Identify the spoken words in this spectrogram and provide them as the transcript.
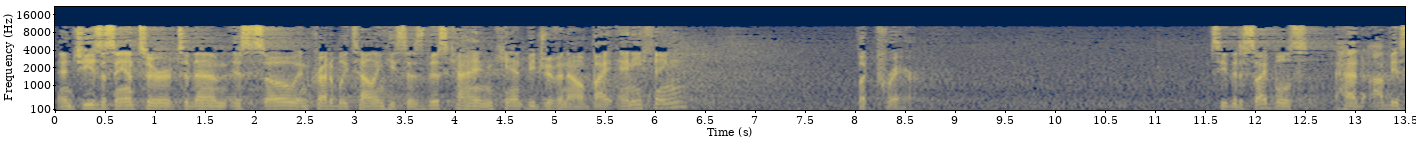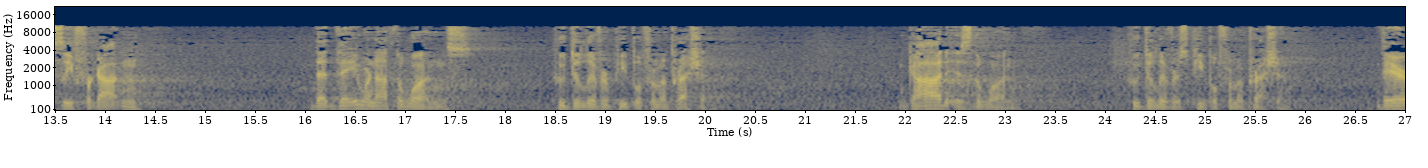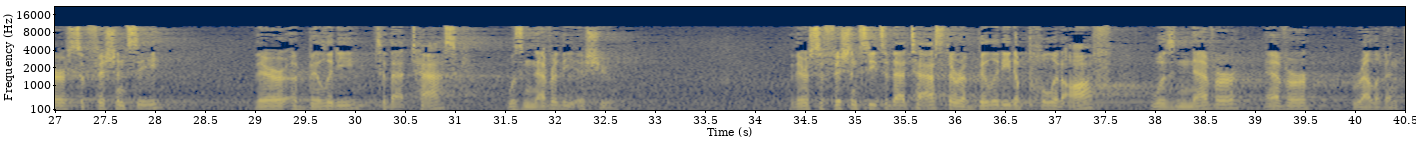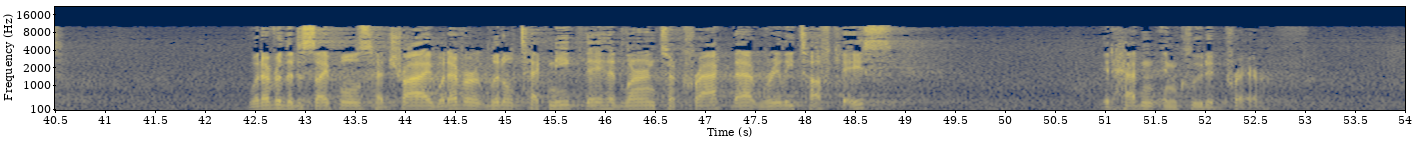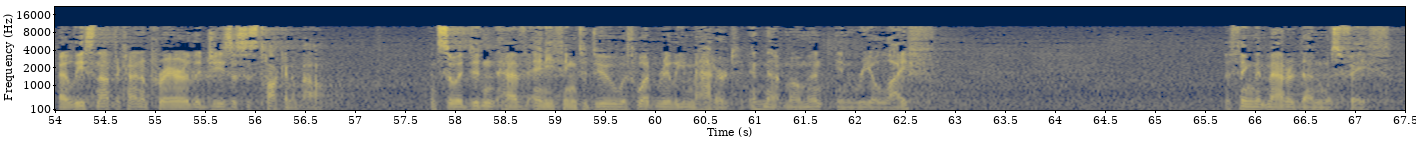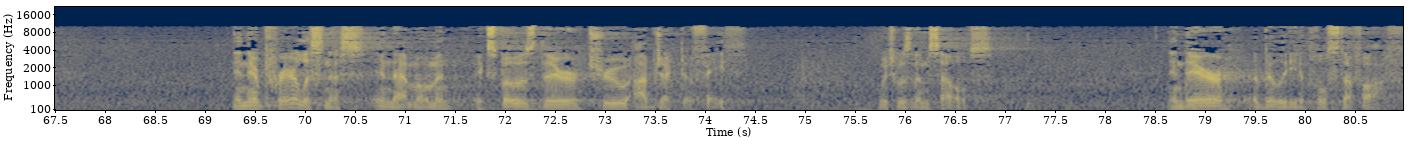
And Jesus' answer to them is so incredibly telling. He says, This kind can't be driven out by anything but prayer. See, the disciples had obviously forgotten that they were not the ones who deliver people from oppression. God is the one who delivers people from oppression. Their sufficiency, their ability to that task was never the issue. Their sufficiency to that task, their ability to pull it off was never, ever relevant. Whatever the disciples had tried, whatever little technique they had learned to crack that really tough case, it hadn't included prayer. At least not the kind of prayer that Jesus is talking about. And so it didn't have anything to do with what really mattered in that moment in real life. The thing that mattered then was faith. And their prayerlessness in that moment exposed their true object of faith, which was themselves and their ability to pull stuff off.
